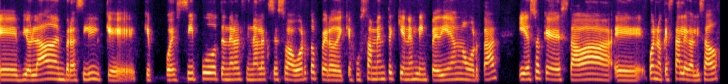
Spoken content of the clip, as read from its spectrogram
eh, violada en Brasil que, que, pues sí pudo tener al final acceso a aborto, pero de que justamente quienes le impedían abortar y eso que estaba, eh, bueno, que está legalizado,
